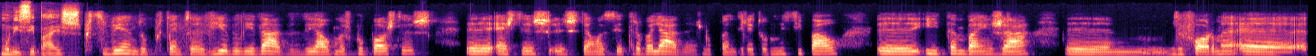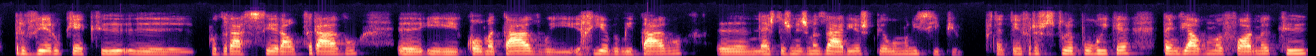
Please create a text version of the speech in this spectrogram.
municipais. Percebendo, portanto, a viabilidade de algumas propostas, eh, estas estão a ser trabalhadas no plano diretor municipal eh, e também já de forma a prever o que é que eh, poderá ser alterado eh, e colmatado e reabilitado eh, nestas mesmas áreas pelo município. Portanto, a infraestrutura pública tem de alguma forma que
